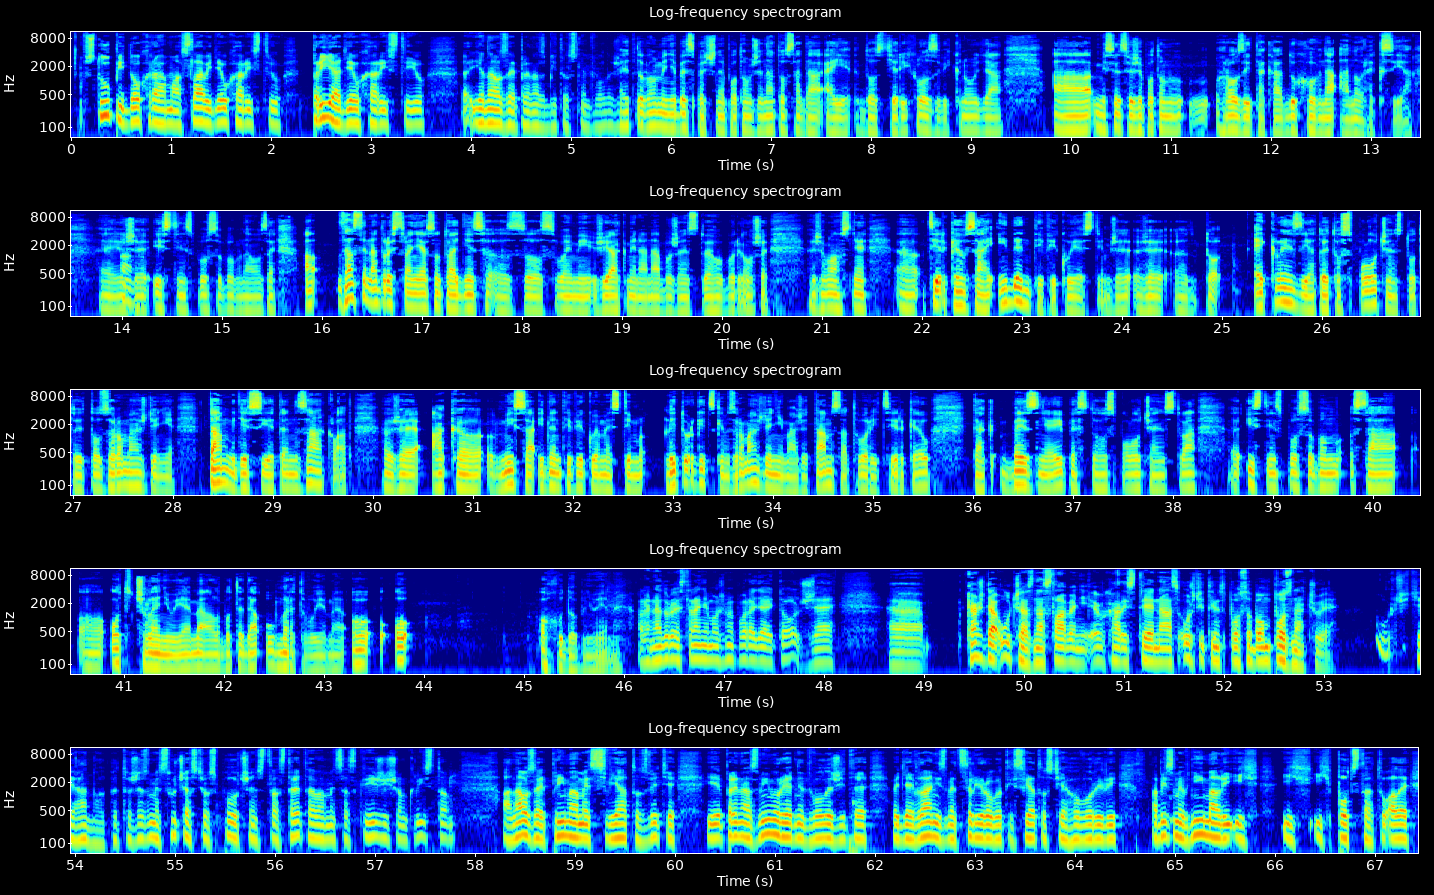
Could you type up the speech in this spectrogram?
vstúpiť do chrámu a slaviť Eucharistiu, prijať Eucharistiu, je naozaj pre nás bytostne dôležité. Je to veľmi nebezpečné potom, že na to sa dá aj dosť rýchlo zvyknúť a, a myslím si, že potom hrozí taká duchovná anorexia. Hej, že istým spôsobom naozaj. A zase na druhej strane, ja som to aj dnes so svojimi žiakmi na náboženstve hovoril, že, že vlastne e, církev sa aj identifikuje s tým, že, že to eklézia, to je to spoločenstvo, to je to zhromaždenie, tam, kde si je ten základ, že ak my sa identifikujeme s tým liturgickým zhromaždením a že tam sa tvorí církev, tak bez nej, bez toho spoločenstva istým spôsobom sa odčlenujeme alebo teda umrtvujeme, o, o, ochudobňujeme. Ale na druhej strane môžeme povedať aj to, že e, každá účasť na slavení Eucharistie nás určitým spôsobom poznačuje. Určite áno, pretože sme súčasťou spoločenstva, stretávame sa s Krížišom Kristom a naozaj príjmame sviatosť. Viete, je pre nás mimoriadne dôležité, veď aj v Lani sme celý rok o tých sviatostiach hovorili, aby sme vnímali ich, ich, ich podstatu. Ale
